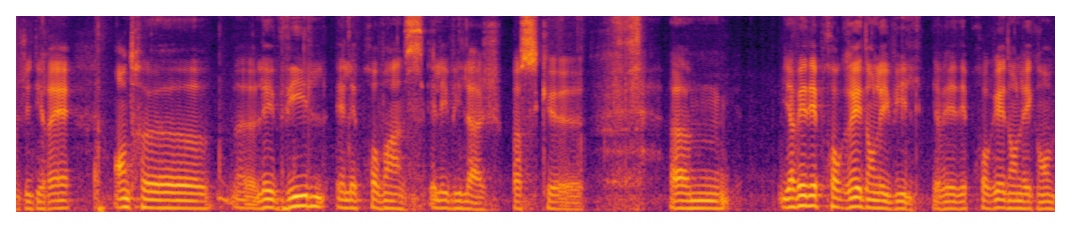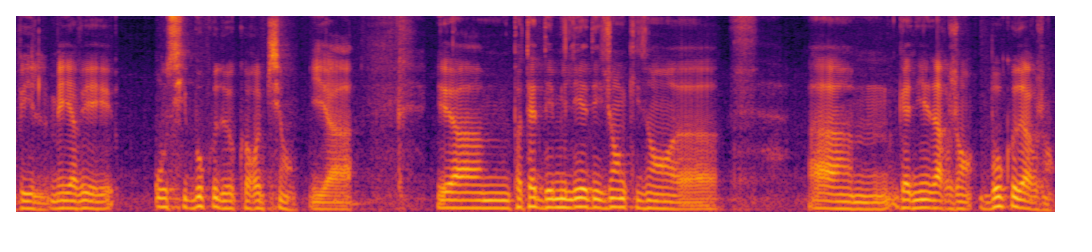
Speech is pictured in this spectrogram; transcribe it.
je dirais, entre euh, les villes et les provinces et les villages. Parce que euh, il y avait des progrès dans les villes, il y avait des progrès dans les grandes villes, mais il y avait aussi beaucoup de corruption. Il y a, peut-être des milliers de gens qui ont gagné d'argent, beaucoup d'argent.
